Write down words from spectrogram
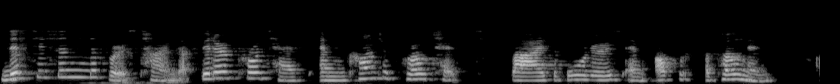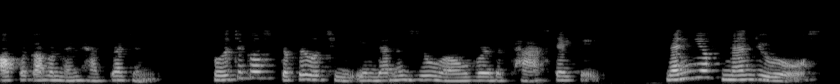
This isn't the first time that bitter protests and counter-protests by supporters and op opponents of the government have threatened political stability in Venezuela over the past decade. Many of Maduro's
